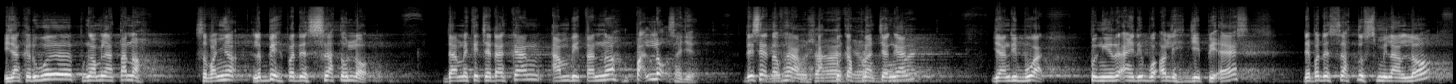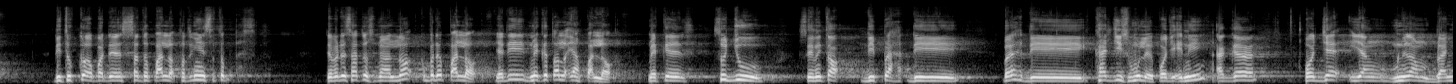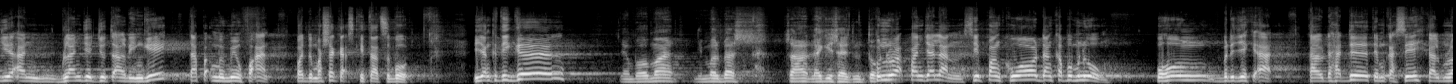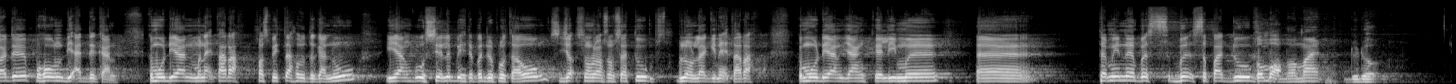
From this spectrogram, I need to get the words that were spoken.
Yang kedua, pengambilan tanah sebanyak lebih pada 100 lot. Dan mereka cadangkan ambil tanah 4 lot saja. Jadi saya tak faham apakah perancangan yang dibuat, pengiraan yang dibuat oleh JPS daripada 109 lot ditukar pada satu 4 lot. Patutnya satu daripada 109 lot kepada 4 lot. Jadi mereka tolak yang 4 lot. Mereka setuju saya minta di, di apa, dikaji semula projek ini agar projek yang menelan belanjaan belanja jutaan ringgit dapat memberi manfaat pada masyarakat sekitar tersebut. Yang ketiga, Yang berhormat 15 saat lagi saya tutup. penerapan jalan simpang kuar dan kapal menurung. Pohon berdejekaat. Kalau dah ada, terima kasih. Kalau belum ada, pohon diadakan. Kemudian menaik taraf Hospital Hulu Terengganu yang berusia lebih daripada 20 tahun. Sejak 1991 belum lagi naik taraf. Kemudian yang kelima, uh, terminal bers, bersepadu Gombak berhormat duduk.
